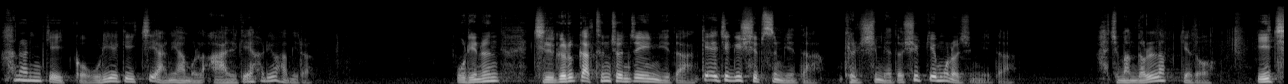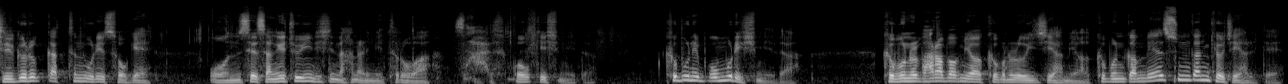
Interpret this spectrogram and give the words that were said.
하나님께 있고 우리에게 있지 아니함을 알게 하려 함이라. 우리는 질그릇 같은 존재입니다. 깨지기 쉽습니다. 결심해도 쉽게 무너집니다. 하지만 놀랍게도 이 질그릇 같은 우리 속에 온 세상의 주인이신 하나님이 들어와 살고 계십니다. 그분이 보물이십니다. 그분을 바라보며 그분을 의지하며 그분과 매 순간 교제할 때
